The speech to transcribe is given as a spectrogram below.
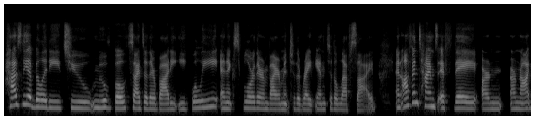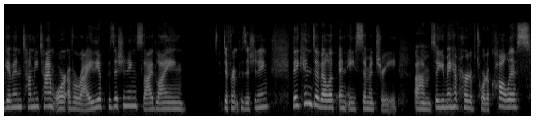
has the ability to move both sides of their body equally and explore their environment to the right and to the left side. And oftentimes if they are are not given tummy time or a variety of positioning, side lying, different positioning, they can develop an asymmetry. Um, so you may have heard of torticollis,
